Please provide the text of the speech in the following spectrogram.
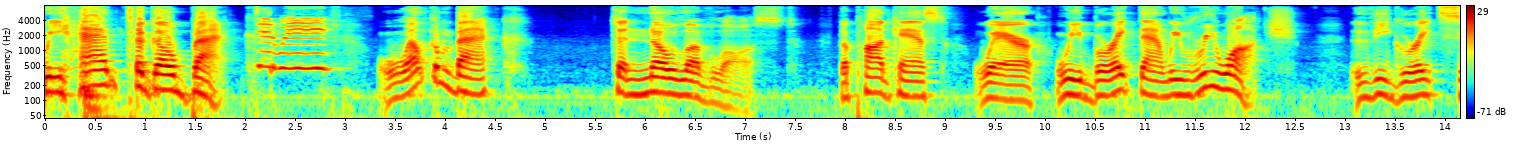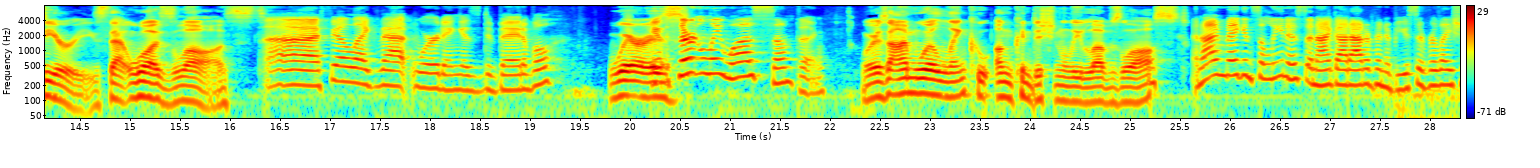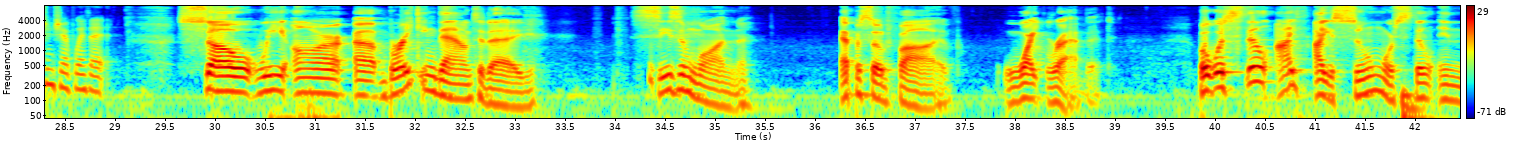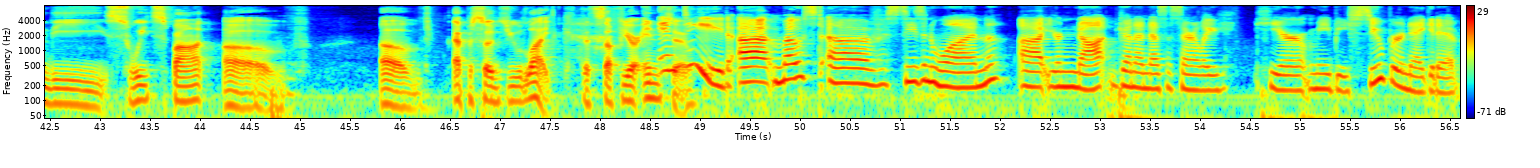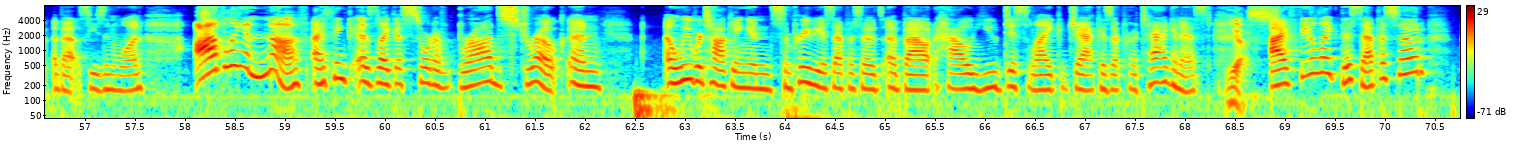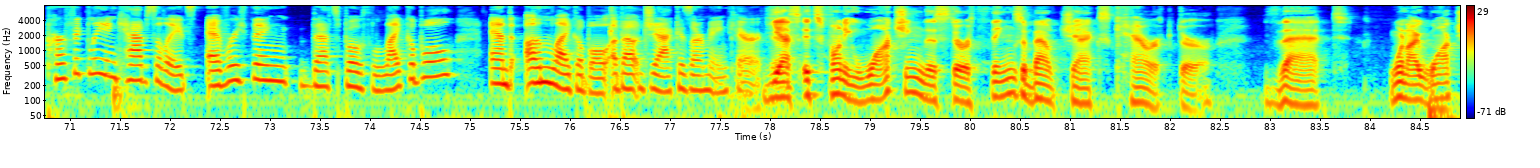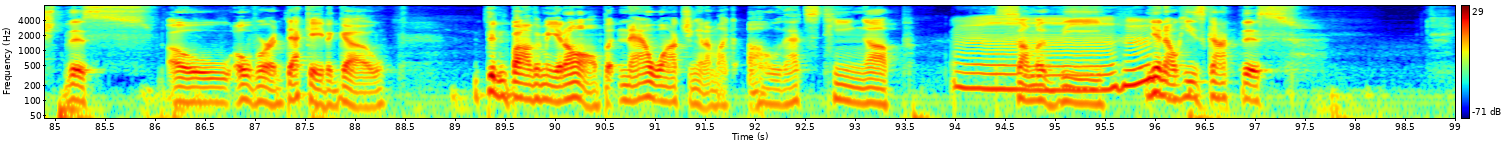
We had to go back. Did we? Welcome back to No Love Lost, the podcast where we break down, we rewatch the great series that was Lost. Uh, I feel like that wording is debatable. Whereas It certainly was something. whereas I'm Will Link, who unconditionally loves Lost. And I'm Megan Salinas, and I got out of an abusive relationship with it. So we are uh, breaking down today season one, episode five, White Rabbit. But we're still, I I assume we're still in the sweet spot of of episodes you like, that stuff you're into. Indeed. Uh, most of season one, uh, you're not gonna necessarily hear me be super negative about season one. Oddly enough, I think as like a sort of broad stroke, and and we were talking in some previous episodes about how you dislike Jack as a protagonist. Yes. I feel like this episode perfectly encapsulates everything that's both likable and unlikable about Jack as our main character. Yes, it's funny watching this. There are things about Jack's character that when I watched this oh over a decade ago didn't bother me at all. But now watching it, I'm like, oh, that's teeing up some of the. Mm-hmm. You know, he's got this.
